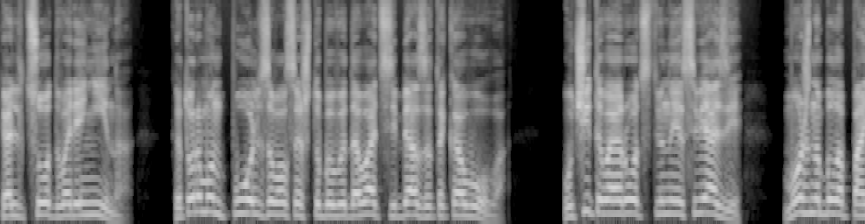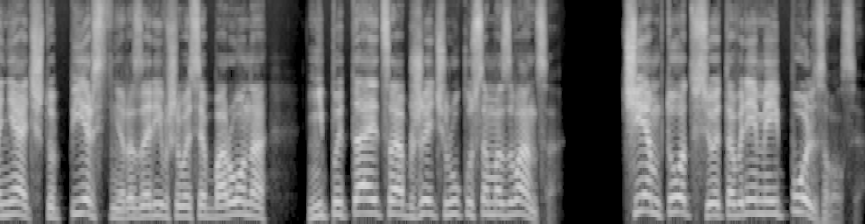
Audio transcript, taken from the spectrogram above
кольцо дворянина, которым он пользовался, чтобы выдавать себя за такового. Учитывая родственные связи, можно было понять, что перстень разорившегося барона – не пытается обжечь руку самозванца. Чем тот все это время и пользовался.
